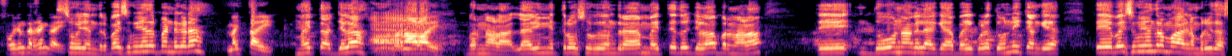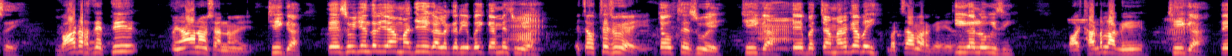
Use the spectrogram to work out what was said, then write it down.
ਸੁਖਜਿੰਦਰ ਸਿੰਘ ਆਈ ਸੁਖਜਿੰਦਰ। ਬਾਈ ਸੁਖਜਿੰਦਰ ਪਿੰਡ ਕਿਹੜਾ? ਮਹਿਤਾ ਜੀ। ਮਹਿਤਾ ਜ਼ਿਲ੍ਹਾ? ਬਰਨਾਲਾ ਜੀ। ਬਰਨਾਲਾ। ਲੈ ਵੀ ਮਿੱਤਰੋ ਸੁਖਜਿੰਦਰ ਆ ਮਹਿਤੇ ਤੋਂ ਜ਼ਿਲ੍ਹਾ ਬਰਨਾਲਾ। ਤੇ ਦੋ ਨਗ ਲੈ ਗਿਆ ਬਾਈ ਕੋਲੇ ਦੋਨੇ ਹੀ ਚੰਗੇ ਆ। ਤੇ ਬਾਈ ਸੁਖਜਿੰਦਰ ਮੋਬਾਈਲ ਨੰਬਰ ਵੀ ਦੱਸ ਦੇ। 6233 5996 ਜੀ। ਠੀਕ ਆ। ਤੇ ਸੁਖਜਿੰਦਰ ਜਾਂ ਮੱਝ ਦੀ ਗੱਲ ਕਰੀਏ ਬਾਈ ਕਿਵੇਂ ਸੂਏ ਆ? ਇਹ ਚੌਥੇ ਸੂਏ ਆ ਜੀ। ਚੌਥੇ ਸੂਏ। ਠੀਕ ਆ। ਤੇ ਬੱਚਾ ਮਰ ਗਿਆ ਬਾਈ? ਬੱਚਾ ਮਰ ਗਿਆ ਕੀ ਗੱਲ ਹੋ ਗਈ ਸੀ? ਬਸ ਠੰਡ ਲੱਗ ਗਈ। ਠੀਕ ਆ। ਤੇ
